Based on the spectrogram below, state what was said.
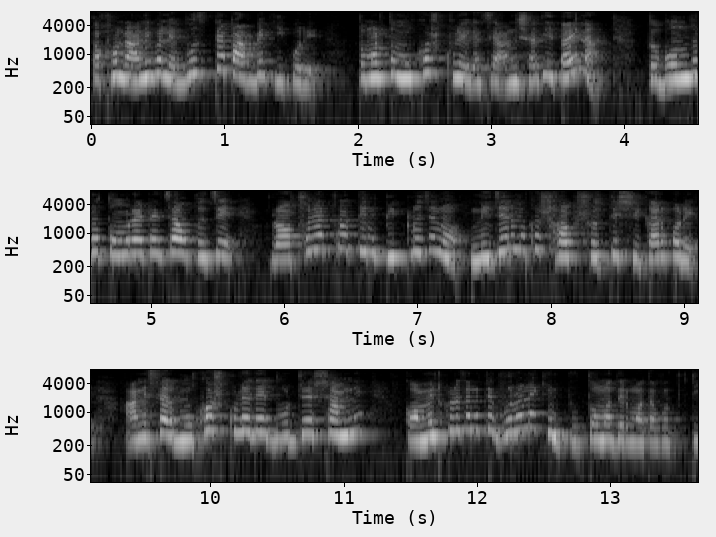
তখন রানী বলে, বুঝতে পারবে কি করে? তোমার তো মুখোশ খুলে গেছে আনিশাদি তাই না? তো বন্ধুরা, তোমরা এটা চাও তো যে, রথযাত্রার দিন পিকলু যেন নিজের মুখে সব সত্যি স্বীকার করে, আনিশার মুখোশ খুলে দেয় দুর্জয়ের সামনে? কমেন্ট করে জানাতে ভুলো না কিন্তু তোমাদের মতামতটি।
